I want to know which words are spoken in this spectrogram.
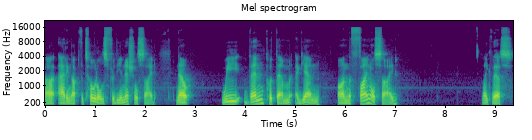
uh, adding up the totals for the initial side. Now, we then put them again on the final side, like this.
